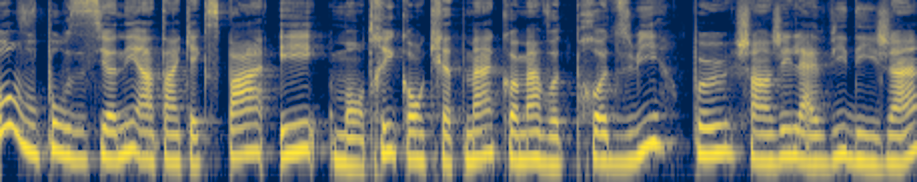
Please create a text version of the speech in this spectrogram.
pour vous positionner en tant qu'expert et montrer concrètement comment votre produit peut changer la vie des gens.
